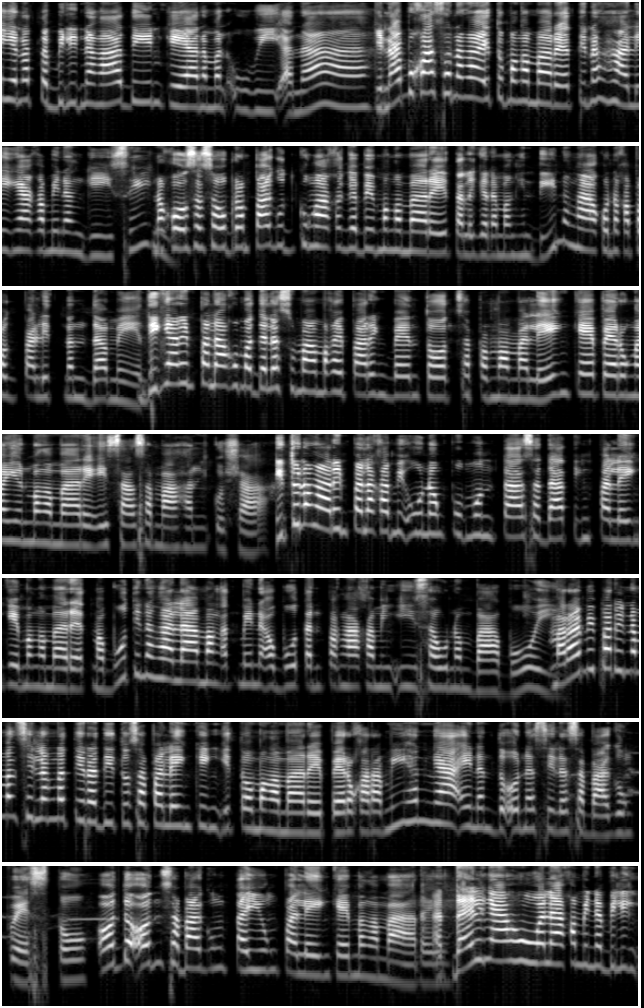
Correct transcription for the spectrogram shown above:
ayan at nabili na nga din kaya naman uwi na. Kinabukasan na nga ito mga mare at tinanghali nga kami ng gising. Nako sa sobrang pagod ko nga kagabi mga mare talaga namang hindi na nga ako nakapagpalit ng damit. Hindi nga rin pala ako madalas sumama kay paring Bentot sa pamamalengke pero ngayon mga mare ay sasamahan ko siya. Dito na nga rin pala kami unang pumunta sa dating palengke mga mare at mabuti na nga lamang at may naubutan pa nga kaming isaw ng baboy. Marami pa rin naman silang natira dito sa palengking ito mga mare pero karamihan nga ay nandoon na sila sa bagong pwesto o doon sa bagong tayong palengke mga mare. At dahil nga ho wala kami nabiling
